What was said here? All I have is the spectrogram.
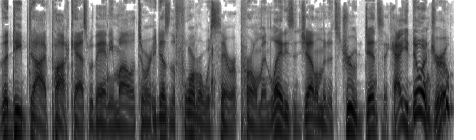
the deep dive podcast with Andy Molitor. He does the former with Sarah Perlman. Ladies and gentlemen, it's Drew Dinsick. How you doing, Drew?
